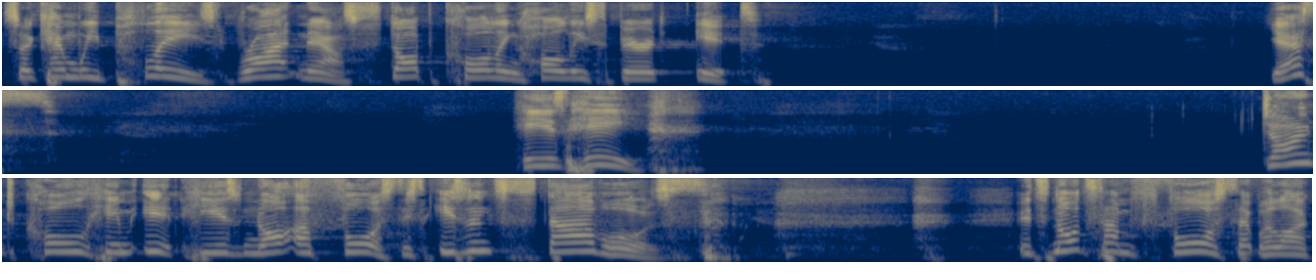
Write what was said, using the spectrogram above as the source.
So, can we please, right now, stop calling Holy Spirit it? Yes? He is He. Don't call him it. He is not a force. This isn't Star Wars. It's not some force that we're like,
